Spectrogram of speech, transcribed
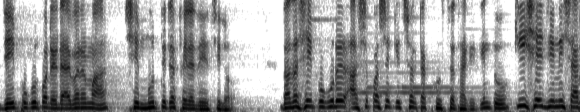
যেই পুকুর পাড়ে ড্রাইভারের মা সেই মূর্তিটা ফেলে দিয়েছিল। দাদা, সেই পুকুরের আশেপাশে কিছু একটা খুঁজতে থাকে, কিন্তু কি সেই জিনিস আর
